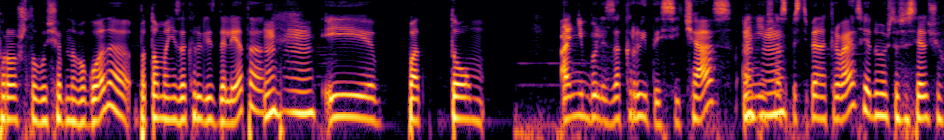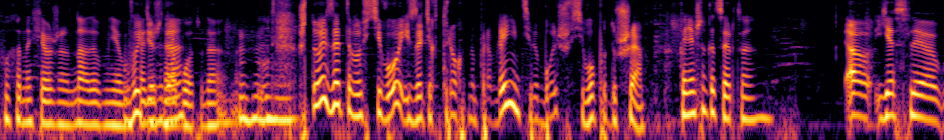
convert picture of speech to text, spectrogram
прошлого учебного года. Потом они закрылись до лета. Угу. И потом они были закрыты сейчас, они uh-huh. сейчас постепенно открываются. Я думаю, что со следующих выходных я уже надо мне выходить Выйдешь, на да? работу, да. Uh-huh. Uh-huh. Что из этого всего, из этих трех направлений тебе больше всего по душе? Конечно, концерты. А если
